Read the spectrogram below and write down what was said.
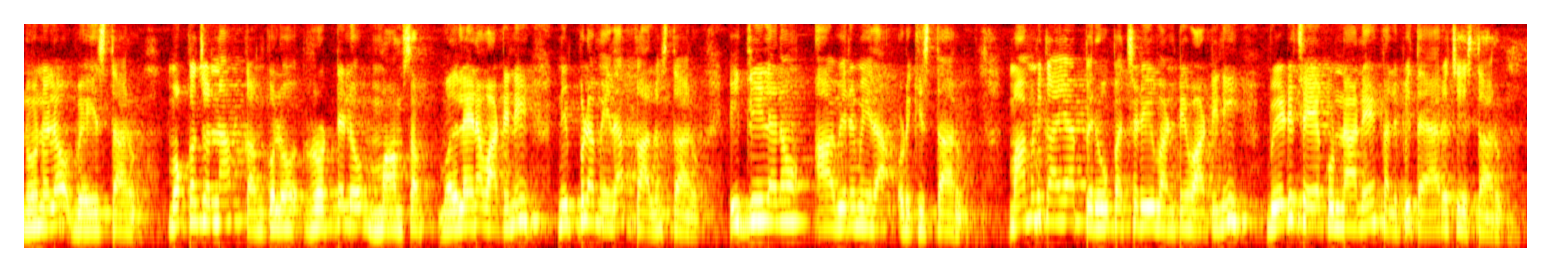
నూనెలో వేయిస్తారు. మొక్కజొన్న కంకులు రొట్టెలు మాంసం మొదలైన వాటిని నిప్పుల మీద కాలుస్తారు. ఇడ్లీలను ఆవిరి మీద ఉడికిస్తారు. మామిడికాయ పెరుగు పచ్చడి వంటి వాటిని వేడి చేయకుండానే కలిపి తయారు చేస్తారు.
